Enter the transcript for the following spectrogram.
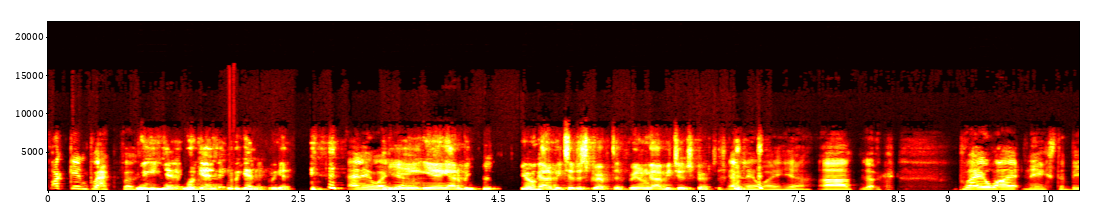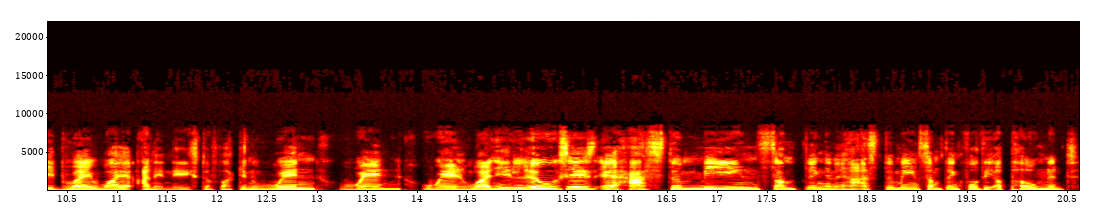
fucking breakfast. We get it. We get it. We get it. We get it. Anyway, You, yeah. ain't, you ain't gotta be. You don't gotta be too descriptive. We don't gotta be too descriptive. anyway, yeah. Um, look, Bray Wyatt needs to be Bray Wyatt, and he needs to fucking win, win, win. When he loses, it has to mean something, and it has to mean something for the opponent.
